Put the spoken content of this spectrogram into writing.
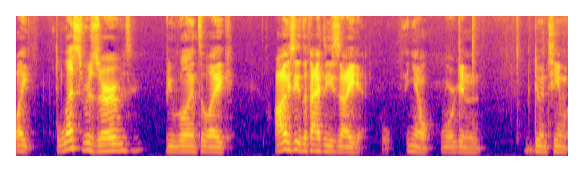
like less reserved, be willing to like, obviously the fact that he's like, you know, working, doing team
